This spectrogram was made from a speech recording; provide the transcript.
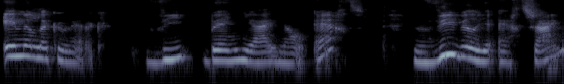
innerlijke werk. Wie ben jij nou echt? Wie wil je echt zijn?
